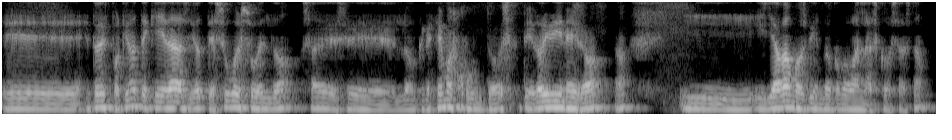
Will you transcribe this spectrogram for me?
Eh, entonces, ¿por qué no te quedas? Yo te subo el sueldo, ¿sabes? Eh, lo crecemos juntos, te doy dinero, ¿no? Y, ya vamos viendo cómo van las cosas, ¿no?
